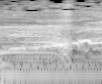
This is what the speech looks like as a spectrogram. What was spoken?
Yeah!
